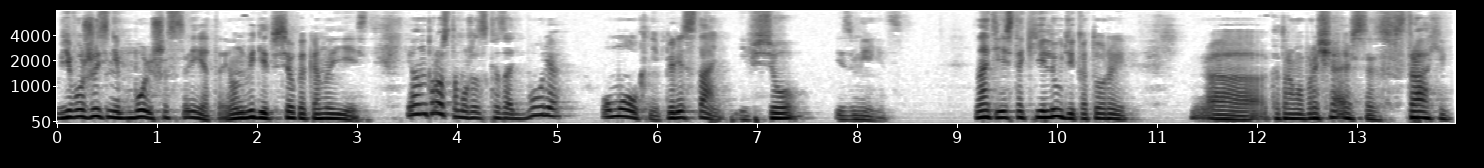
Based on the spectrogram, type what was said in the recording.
в его жизни больше света, и он видит все, как оно есть. И он просто может сказать, буря, умолкни, перестань, и все изменится. Знаете, есть такие люди, которые, а, к которым обращаешься в страхе,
